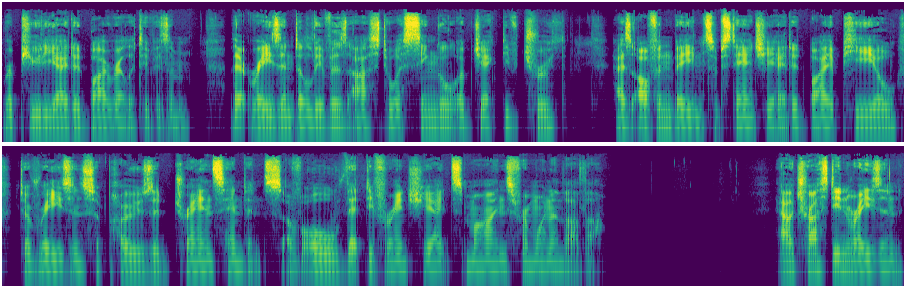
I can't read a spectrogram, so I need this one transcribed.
repudiated by relativism, that reason delivers us to a single objective truth has often been substantiated by appeal to reason's supposed transcendence of all that differentiates minds from one another. Our trust in reason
